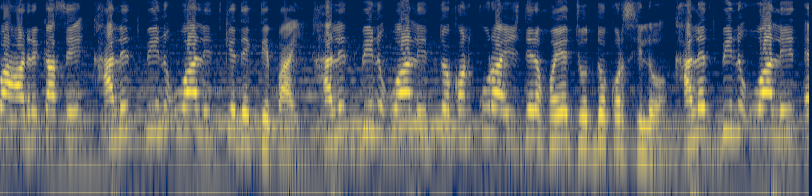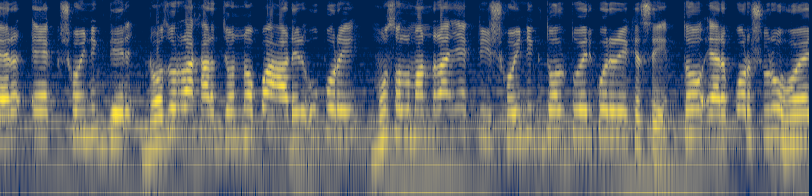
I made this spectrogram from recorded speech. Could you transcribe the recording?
পাহাড়ের কাছে খালিদ বিন ওয়ালিদকে দেখতে পায়। খালিদ বিন ওয়ালিদ তখন কুরাইশদের হয়ে যুদ্ধ করছিল। খালিদ বিন ওয়ালিদ এর এক সৈনিকদের নজর রাখার জন্য পাহাড়ের উপরে মুসলমানরা একটি সৈনিক দল তৈরি করে রেখেছে। তো এরপর শুরু হয়ে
